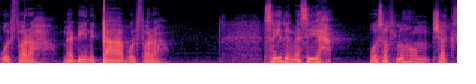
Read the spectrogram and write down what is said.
والفرح ما بين التعب والفرح. سيد المسيح وصف لهم شكل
